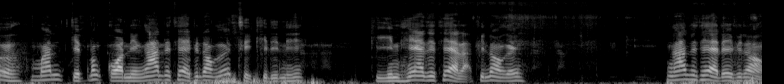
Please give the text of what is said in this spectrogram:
อมันเจ็ดมังกรเนี่ยงานแท้ๆพี่น้องเอ้ยถือขีดินนี่ขีดินแห่แท้ๆล่ะพี่น้องเอ้ยงานแท้ๆเด้พี่น้อง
